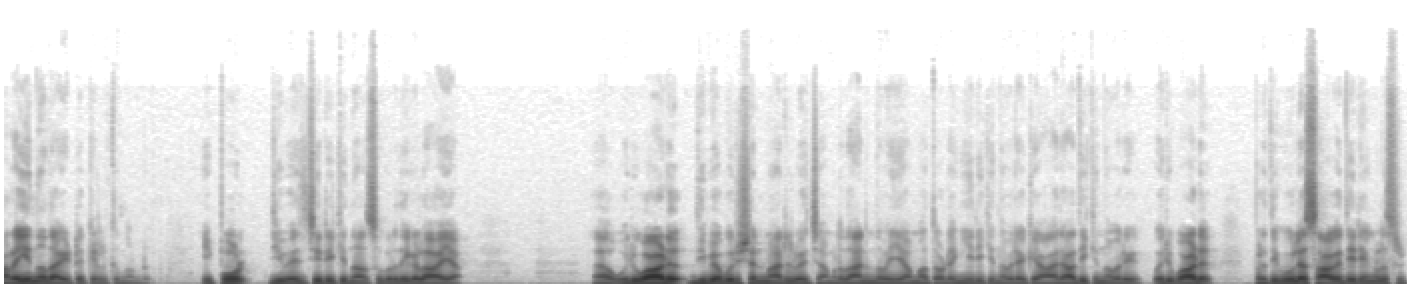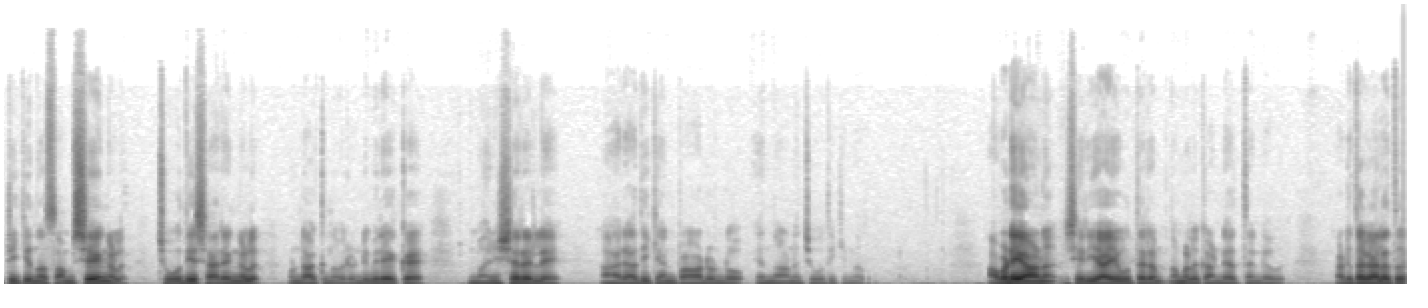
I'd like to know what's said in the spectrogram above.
പറയുന്നതായിട്ട് കേൾക്കുന്നുണ്ട്. ഇപ്പോൾ ജീവിച്ചിരിക്കുന്ന സുഹൃതികളായ ഒരുപാട് ദിവ്യപുരുഷന്മാരിൽ വെച്ച് അമൃതാനന്ദമയ്യ അമ്മ തുടങ്ങിയിരിക്കുന്നവരെയൊക്കെ ആരാധിക്കുന്നവർ ഒരുപാട് പ്രതികൂല സാഹചര്യങ്ങൾ സൃഷ്ടിക്കുന്ന സംശയങ്ങൾ ചോദ്യശരങ്ങൾ ഉണ്ടാക്കുന്നവരുണ്ട്. ഇവരെയൊക്കെ മനുഷ്യരല്ലേ? ആരാധിക്കാൻ പാടുണ്ടോ? എന്നാണ് ചോദിക്കുന്നത്. അവിടെയാണ് ശരിയായ ഉത്തരം നമ്മൾ കണ്ടെത്തേണ്ടത്. അടുത്ത കാലത്ത്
